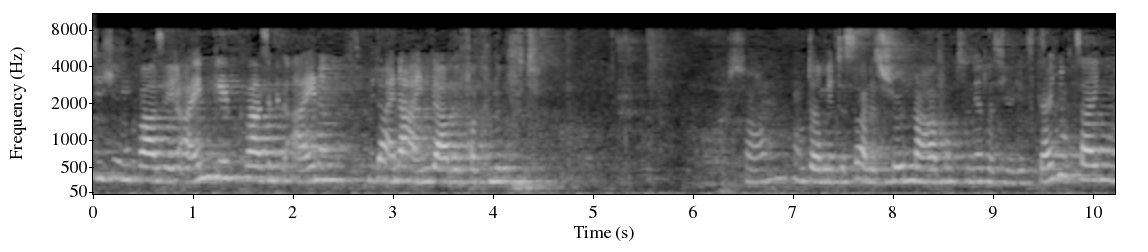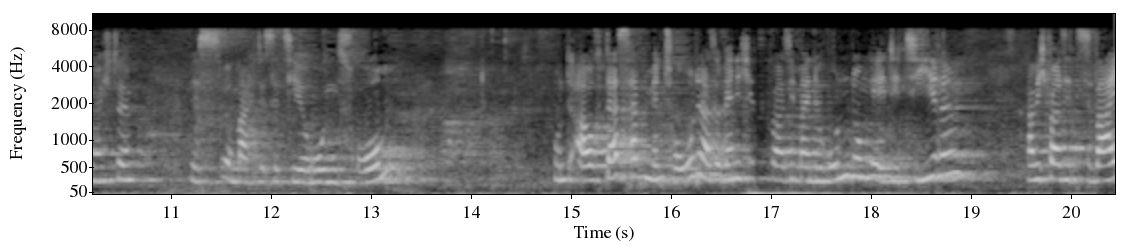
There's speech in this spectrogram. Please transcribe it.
die ich eben quasi eingebe, quasi mit, einem, mit einer Eingabe verknüpft. So, und damit das alles schön nachher funktioniert, was ich euch jetzt gleich noch zeigen möchte, ist, äh, mache ich das jetzt hier ringsrum. Und auch das hat Methode, also wenn ich jetzt quasi meine Rundung editiere, habe ich quasi zwei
